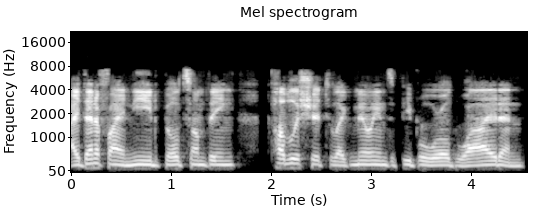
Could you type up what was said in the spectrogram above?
identify a need, build something, publish it to like millions of people worldwide. And,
